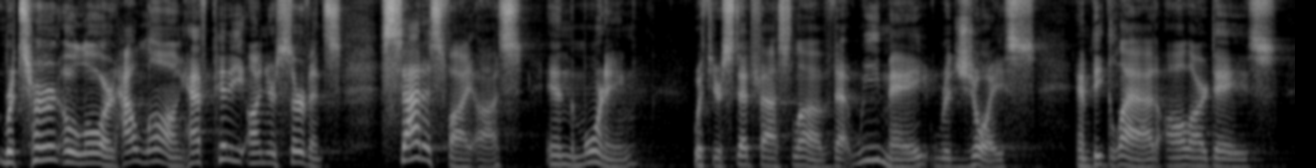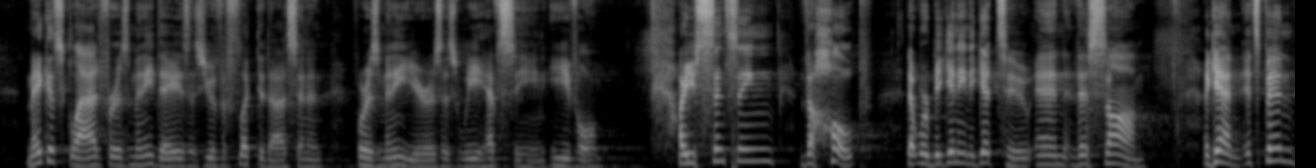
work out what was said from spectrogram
Return, O Lord, how long? Have pity on your servants. Satisfy us in the morning with your steadfast love, that we may rejoice and be glad all our days. Make us glad for as many days as you have afflicted us, and for as many years as we have seen evil. Are you sensing the hope that we're beginning to get to in this psalm? Again, it's been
